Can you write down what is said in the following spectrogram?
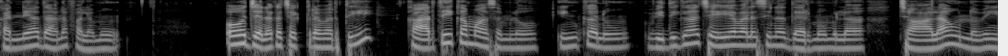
కన్యాదాన ఫలము. ఓ జనక చక్రవర్తి కార్తీక మాసంలో ఇంకను విధిగా చేయవలసిన ధర్మముల చాలా ఉన్నవి.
